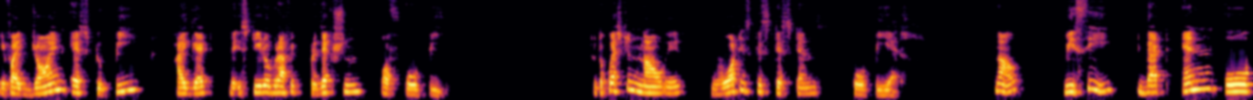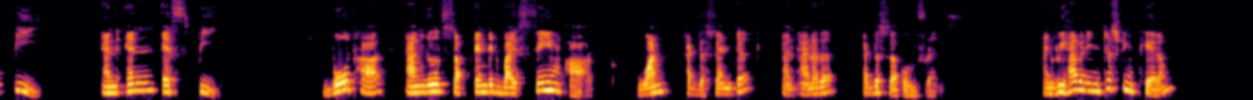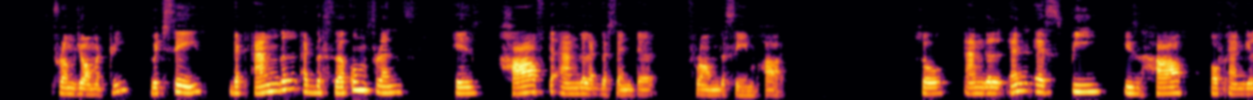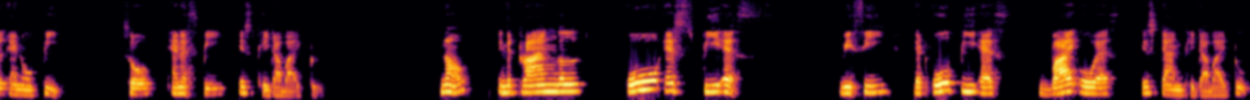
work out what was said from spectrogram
If I join S to P, I get the stereographic projection of OP. So the question now is, what is this distance OPS? Now, we see that NOP and NSP both are angles subtended by same arc, one at the center and another at the circumference. And we have an interesting theorem from geometry which says that angle at the circumference is half the angle at the center from the same arc. So angle NSP is half of angle NOP. So NSP is theta by 2. Now in the triangle OSPS, we see that OPS by OS is tan theta by 2.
